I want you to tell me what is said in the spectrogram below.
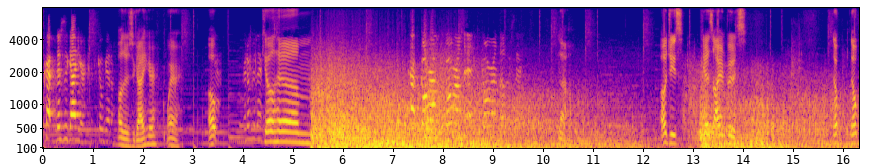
Crap, there's a guy here. Let's go get him. Oh, there's a guy here. Where? Oh, Yeah, right over there. kill him. Crap, go around, Oh, jeez. He has iron boots. Nope. Nope.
